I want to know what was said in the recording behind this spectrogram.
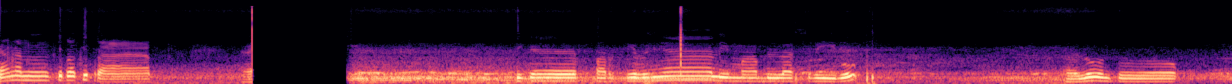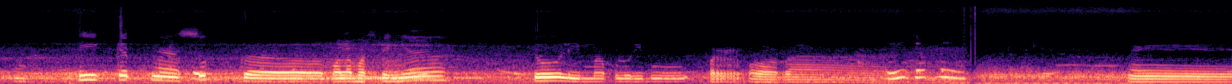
Jangan ciprat-ciprat. Tiket parkirnya 15.000. Lalu untuk tiket masuk ke kolam hostingnya itu 50.000 per orang. Ini siapa ya? Nih,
